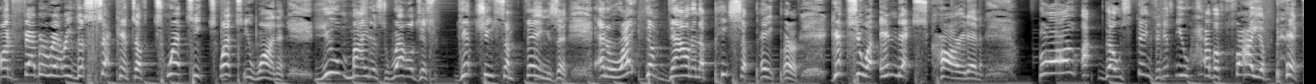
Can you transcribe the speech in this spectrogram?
on February the 2nd of 2021, you might as well just get you some things and write them down on a piece of paper. Get you an index card and ball up those things. And if you have a fire pit,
